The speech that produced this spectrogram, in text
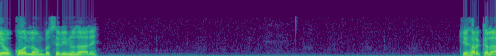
یو قول لهم بصرینو داره چې هر کله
